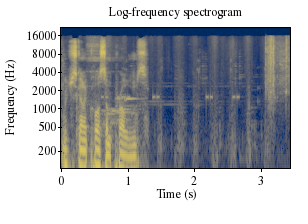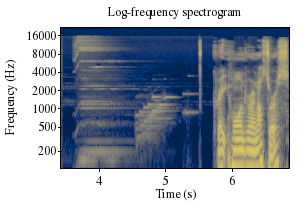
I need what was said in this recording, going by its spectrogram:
Which is going to cause some problems. Great horned rhinoceros.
